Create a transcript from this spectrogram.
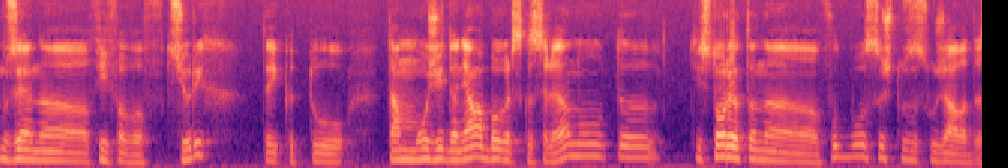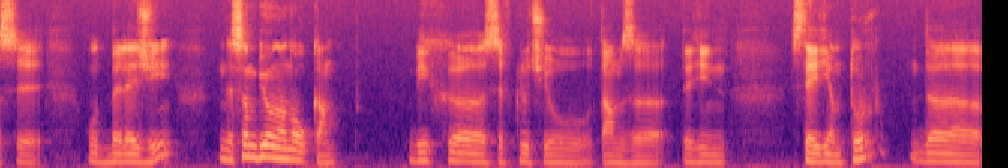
музея на ФИФА в Цюрих, тъй като там може и да няма българска среда, но да, историята на футбол също заслужава да се отбележи. Не съм бил на Ноу Камп, бих се включил там за един стадиум тур, да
